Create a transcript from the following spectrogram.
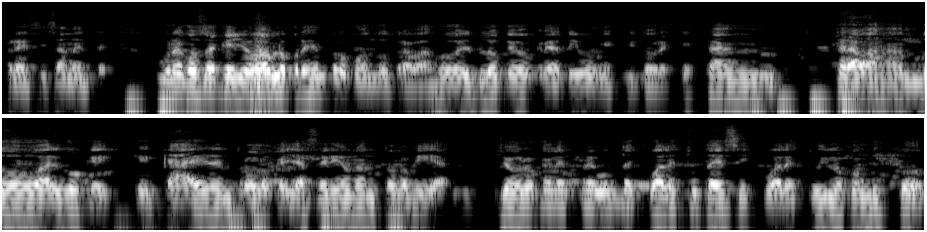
precisamente. Una cosa que yo hablo, por ejemplo, cuando trabajo el bloqueo creativo en escritores que están trabajando algo que, que cae dentro de lo que ya sería una antología. Yo lo que les pregunto es cuál es tu tesis, cuál es tu hilo conductor.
